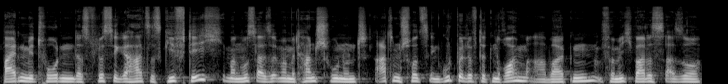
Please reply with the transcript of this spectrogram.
beiden Methoden. Das flüssige Harz ist giftig. Man muss also immer mit Handschuhen und Atemschutz in gut belüfteten Räumen arbeiten. Für mich war das also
